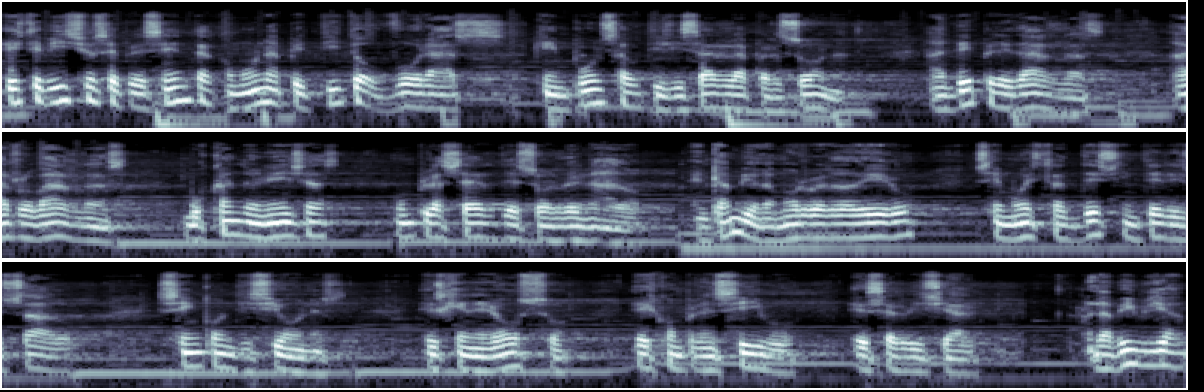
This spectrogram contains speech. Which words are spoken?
Este vicio se presenta como un apetito voraz que impulsa a utilizar a la persona, a depredarlas, a robarlas, buscando en ellas un placer desordenado. En cambio, el amor verdadero se muestra desinteresado, sin condiciones. Es generoso, es comprensivo, es servicial. La Biblia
